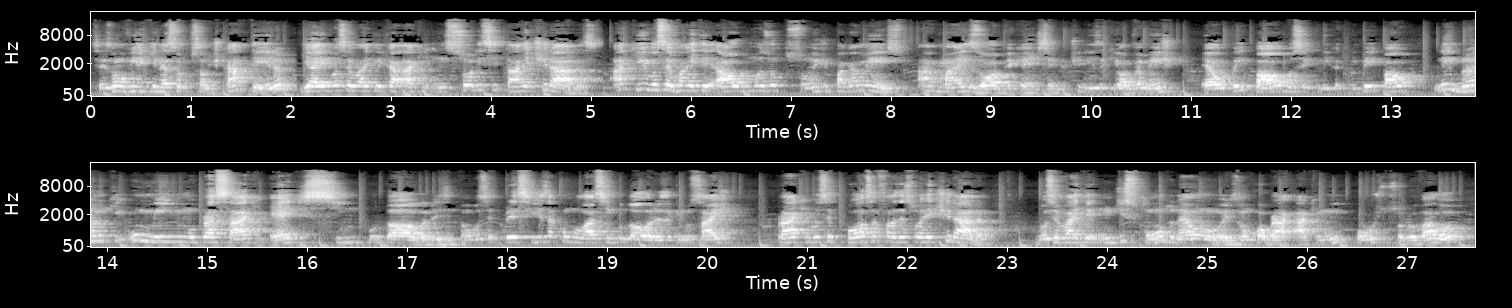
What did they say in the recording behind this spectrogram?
vocês vão vir aqui nessa opção de carteira e aí você vai clicar aqui em solicitar retiradas. Aqui você vai ter algumas opções de pagamentos. A mais óbvia que a gente sempre utiliza aqui, obviamente, é o PayPal. Você clica aqui em PayPal, lembrando que o mínimo para saque é de 5 dólares. Então você precisa acumular 5 dólares aqui no site para que você possa fazer sua retirada. Você vai ter um desconto, né? eles vão cobrar aqui um imposto sobre o valor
